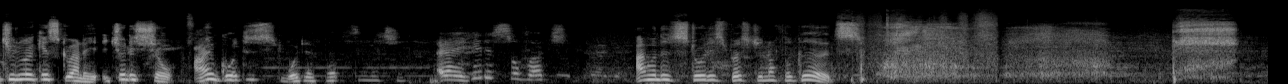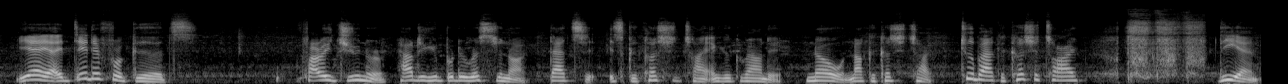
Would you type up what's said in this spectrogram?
Junior gets grounded. Enjoy the show. I'm going to destroy that Pepsi machine. And I hate it so much. I'm going to destroy this restaurant for goods. Yeah, I did it for goods. Fiery Junior, how do you put the restaurant? That's it. It's concussion time and you're grounded. No, not concussion time. Too bad concussion time. the end.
